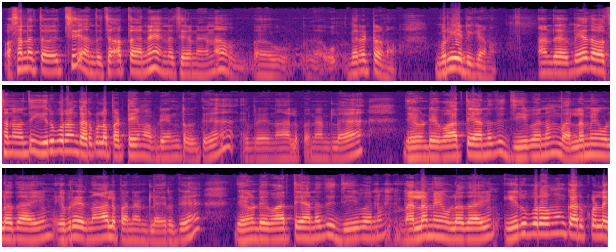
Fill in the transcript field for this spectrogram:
வசனத்தை வச்சு அந்த சாத்தானை என்ன செய்யணும்னா விரட்டணும் முறியடிக்கணும். அந்த வேத வசனம் வந்து இருபுறம் கற்குல பட்டயம் அப்படின்றது. எப்ரேர் நாலு பன்னெண்டில் தேவனுடைய வார்த்தையானது ஜீவனும் வல்லமை உள்ளதாயும் எப்ரேர் நாலு பன்னெண்டில் இருக்குது தேவனுடைய வார்த்தையானது ஜீவனும் வல்லமை உள்ளதாயும் இருபுறமும் கற்குள்ள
